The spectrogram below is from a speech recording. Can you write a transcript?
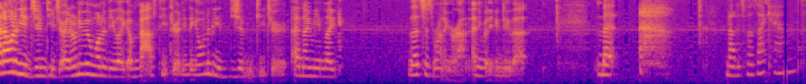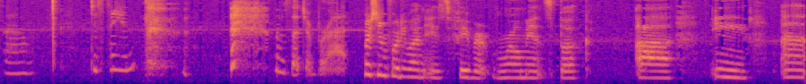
I don't want to be a gym teacher. I don't even want to be like a math teacher or anything. I want to be a gym teacher. And I mean, like, that's just running around. Anybody can do that. But, not as well as I can, so, just saying. I'm such a brat. Question 41 is favorite romance book. Uh, eh, uh,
